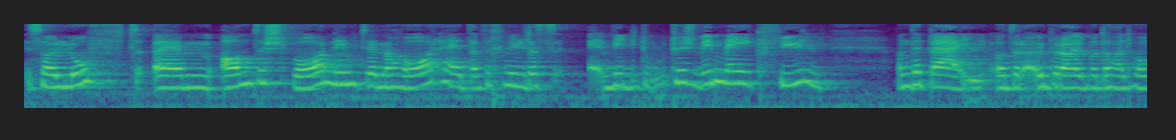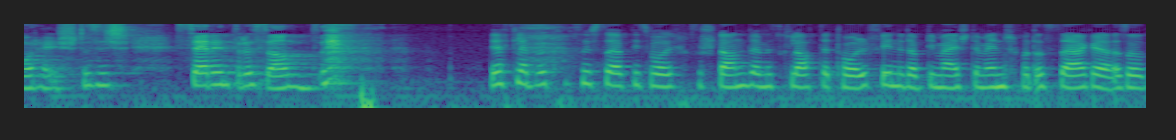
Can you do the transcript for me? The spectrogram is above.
so Luft ähm, anders wahrnimmt, wenn man Haar hat. Einfach weil, das, weil du, du hast wie mehr Gefühl an den Beinen oder überall, wo du halt Haar hast. Das ist sehr interessant. Ich glaube wirklich, es ist so etwas, wo ich verstand, wenn man es glatt toll findet, aber die meisten Menschen, die das sagen, also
